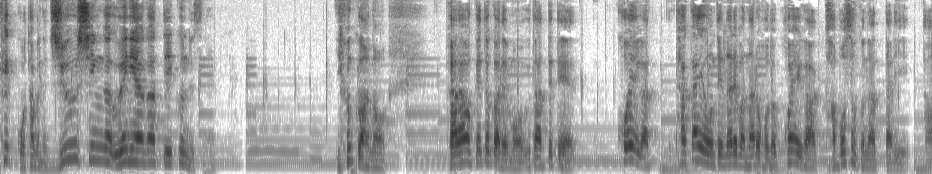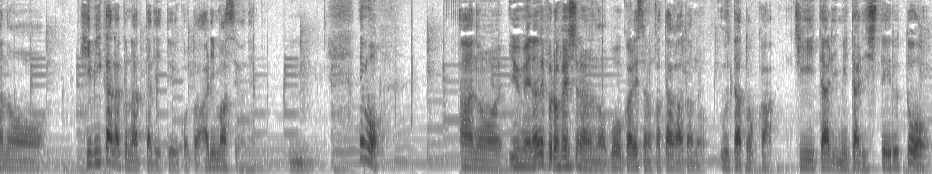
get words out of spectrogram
結構多分ね重心が上に上がっていくんですね。よくあのカラオケとかでも歌ってて声が高い音程になればなるほど声がか細くなったりあの響かなくなったりっていうことありますよね。うん、でもあの有名なねプロフェッショナルのボーカリストの方々の歌とか聞いたり見たりしていると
